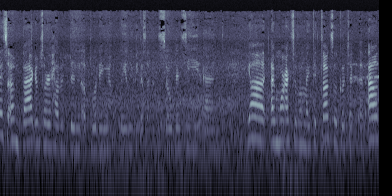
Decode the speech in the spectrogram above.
guys, I'm back. I'm sorry I haven't been uploading lately because I've been so busy and yeah, I'm more active on my TikTok, so go check that out.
